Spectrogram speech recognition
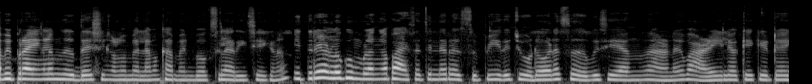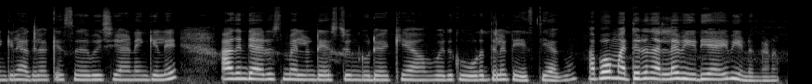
അഭിപ്രായങ്ങളും നിർദ്ദേശങ്ങളും എല്ലാം കമന്റ് ബോക്സിൽ അറിയിച്ചേക്കണം. ഇത്രയുള്ള കുമ്പളങ്ങ പായസത്തിന്റെ റെസിപ്പി ഇത് ചൂടോടെ സെർവ് ചെയ്യാവുന്നതാണ്. വാഴയിലൊക്കെ കിട്ടുമെങ്കിൽ അതിലൊക്കെ സെർവ് ചെയ്യുകയാണെങ്കിൽ അതിന്റെ ആ ഒരു സ്മെല്ലും ടേസ്റ്റും കൂടിയൊക്കെ ആകുമ്പോൾ ഇത് കൂടുതൽ ടേസ്റ്റി ആകും. അപ്പോൾ മറ്റൊരു നല്ല വീഡിയോ ആയി വീണ്ടും കാണാം.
